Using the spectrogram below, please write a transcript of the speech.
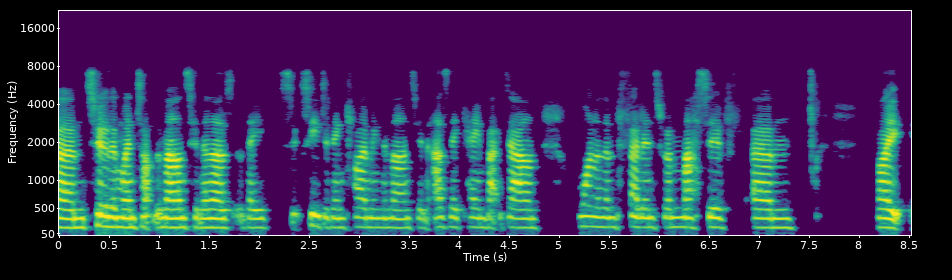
Um, two of them went up the mountain, and as they succeeded in climbing the mountain, as they came back down, one of them fell into a massive, um, like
